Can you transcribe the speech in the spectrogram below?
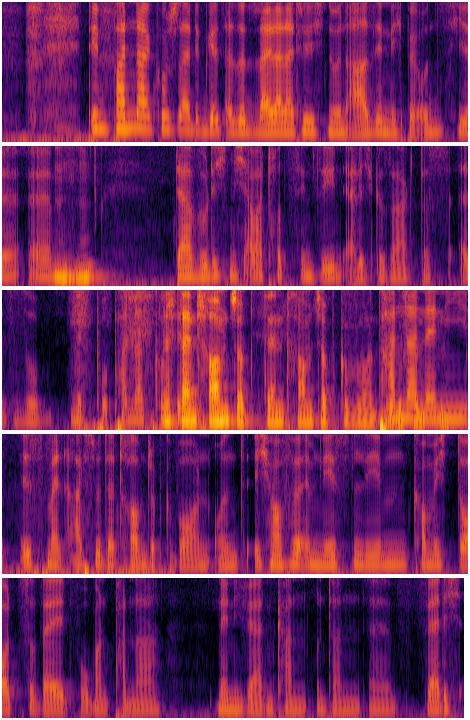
den Panda-Kuschler, den gibt es also leider natürlich nur in Asien, nicht bei uns hier. Ähm, mhm. Da würde ich mich aber trotzdem sehen, ehrlich gesagt. Das, also so mit Pandas kuscheln. Das ist dein Traumjob, dein Traumjob geworden. Panda Nanny ist mein absoluter Traumjob geworden. Und ich hoffe, im nächsten Leben komme ich dort zur Welt, wo man Panda Nanny werden kann. Und dann äh, werde ich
